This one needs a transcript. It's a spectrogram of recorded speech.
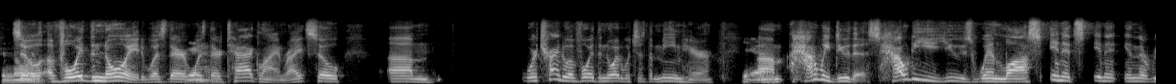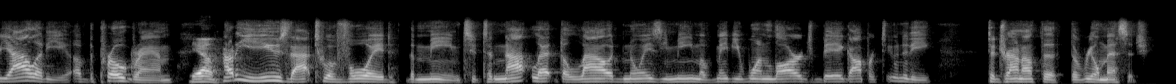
the Noid. So avoid the Noid was their yeah. was their tagline, right? So um, we're trying to avoid the Noid, which is the meme here. Yeah. Um, how do we do this? How do you use win loss in its in it in the reality of the program? Yeah. How do you use that to avoid the meme to to not let the loud, noisy meme of maybe one large, big opportunity to drown out the the real message?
